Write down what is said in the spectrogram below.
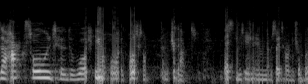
the the watch. That's the thing in the second to the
